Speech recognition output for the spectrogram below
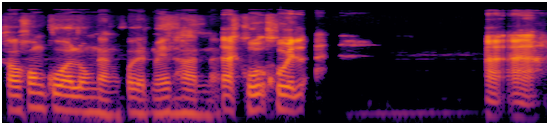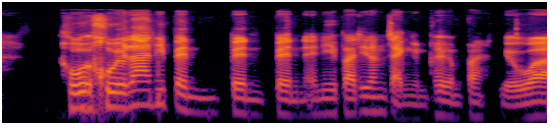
เขาคงกลัวโรงหนังเปิดไม่ทันอะแต่คุยคุยอ่าอ่าคุยคุยล่านี่เป็นเป็นเป็นไอ้นี่ป่ะที่ต้องจ่ายเงินเพิ่มป่ะหรือว่า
